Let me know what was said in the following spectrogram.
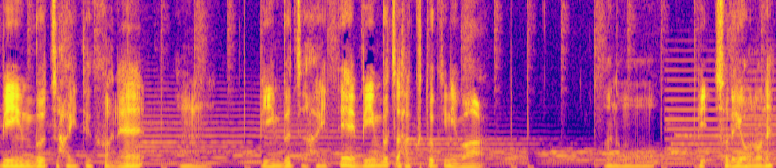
ビーンブーツ履いていくかね。うん。ビーンブーツ履いて、ビーンブーツ履くときには、あの、それ用のね、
